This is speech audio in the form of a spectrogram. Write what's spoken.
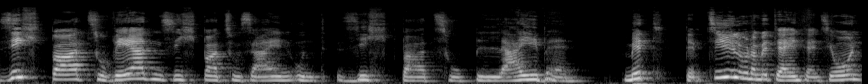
sichtbar zu werden, sichtbar zu sein und sichtbar zu bleiben. Mit dem Ziel oder mit der Intention,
